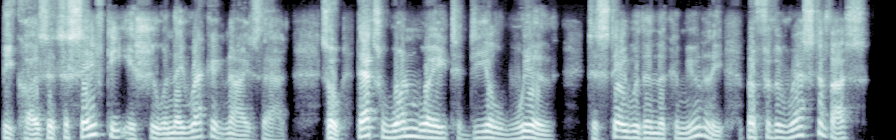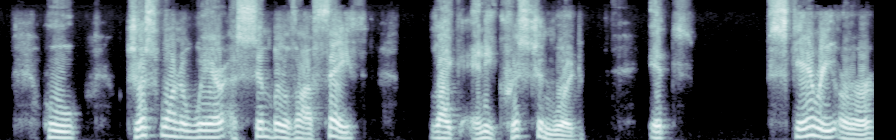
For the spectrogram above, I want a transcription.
because it's a safety issue and they recognize that. So that's one way to deal with, to stay within the community. But for the rest of us who just want to wear a symbol of our faith, like any Christian would, it's scarier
